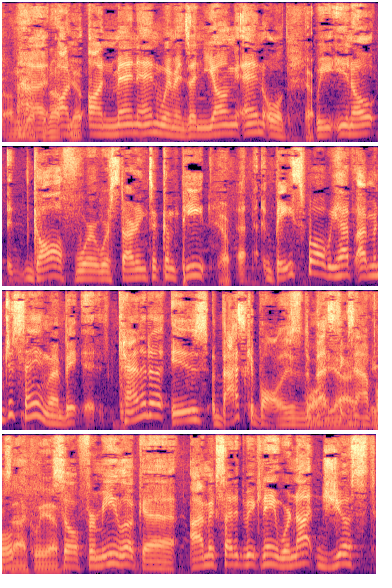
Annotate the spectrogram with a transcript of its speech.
On up Uh, on, yep. on men and women's, and young and old. We, you know, golf, we're we're starting to compete. Uh, baseball, we have. I'm just saying, man. Ba- Canada is basketball is the Well, best yeah, example. exactly, yeah. So for me, look, uh, I'm excited to be Canadian. We're not just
